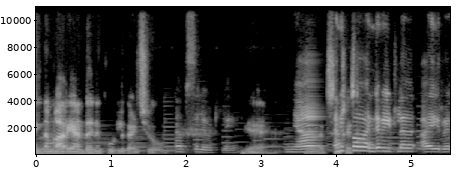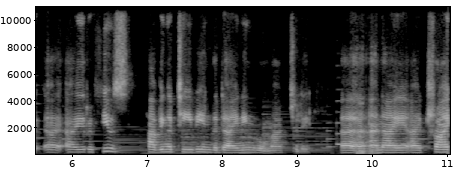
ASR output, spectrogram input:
തിങ്ക് നമ്മൾ അറിയാണ്ട് തന്നെ കൂടുതൽ കഴിച്ചു പോകും ഞാനിപ്പോ എന്റെ വീട്ടിൽ I I refuse having a TV in the dining room actually. Uh, mm-hmm. And I, I try,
